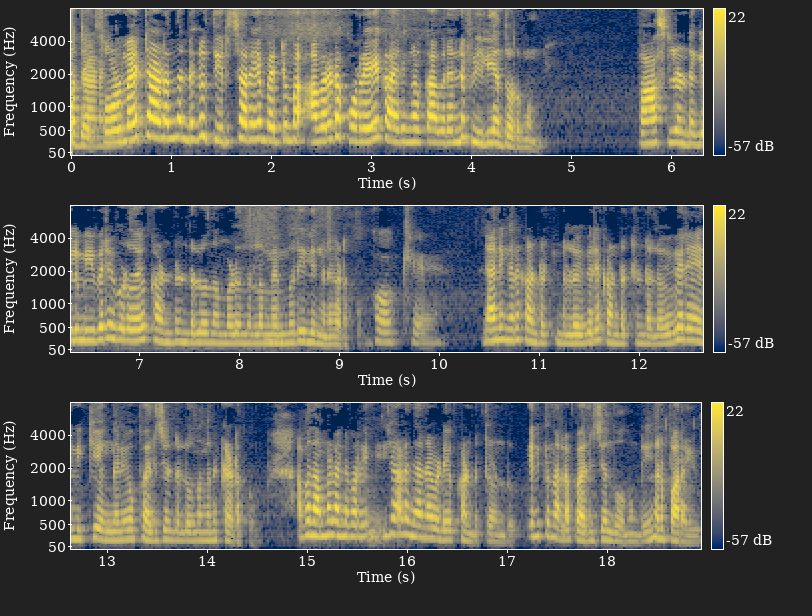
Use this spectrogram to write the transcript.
അതെ. സോൾമേറ്റ് ആണെന്നുണ്ടെങ്കിൽ തിരിച്ചറിയാൻ പറ്റുമ്പോൾ അവരുടെ കുറേ കാര്യങ്ങൾക്ക് അവരെന്നെ ഫീൽ ചെയ്യാൻ തുടങ്ങും. പാസ്റ്റിലുണ്ടെങ്കിലും ഇവരെവിടെയോ കണ്ടിട്ടുണ്ടല്ലോ നമ്മൾ എന്നുള്ള മെമ്മറിയിൽ ഇങ്ങനെ കിടക്കും. ഓക്കെ. ഞാനിങ്ങനെ കണ്ടിട്ടുണ്ടല്ലോ ഇവരെ കണ്ടിട്ടുണ്ടല്ലോ ഇവരെ എനിക്ക് എങ്ങനെയോ പരിചയമുണ്ടല്ലോ എന്നങ്ങനെ കിടക്കും. അപ്പോൾ നമ്മൾ എന്നെ പറയും ഇയാളെ ഞാൻ എവിടെയോ കണ്ടിട്ടുണ്ട്. എനിക്ക് നല്ല പരിചയം തോന്നുന്നുണ്ട് ഇങ്ങനെ പറയും.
